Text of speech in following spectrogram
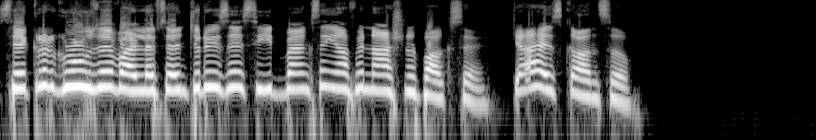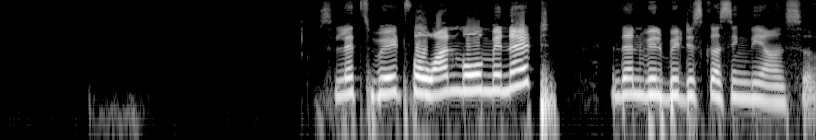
सेक्रेट ग्रूव है वाइल्ड लाइफ सेंचुरीज है सीड बैंक है या फिर नेशनल पार्क है? क्या है इसका answer let's wait for one more minute then will be discussing the answer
